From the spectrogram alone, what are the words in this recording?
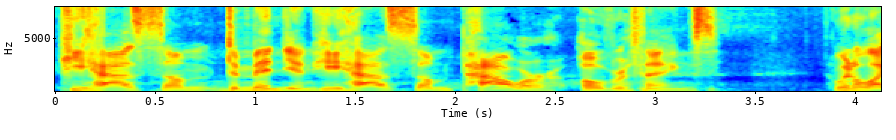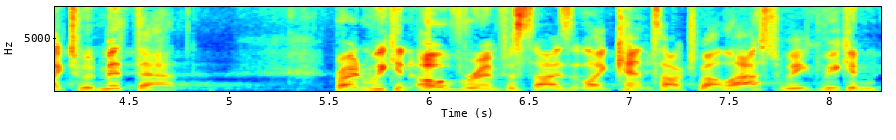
he has some dominion, he has some power over things. We don't like to admit that. Right? And we can overemphasize it, like Kent talked about last week. We can,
